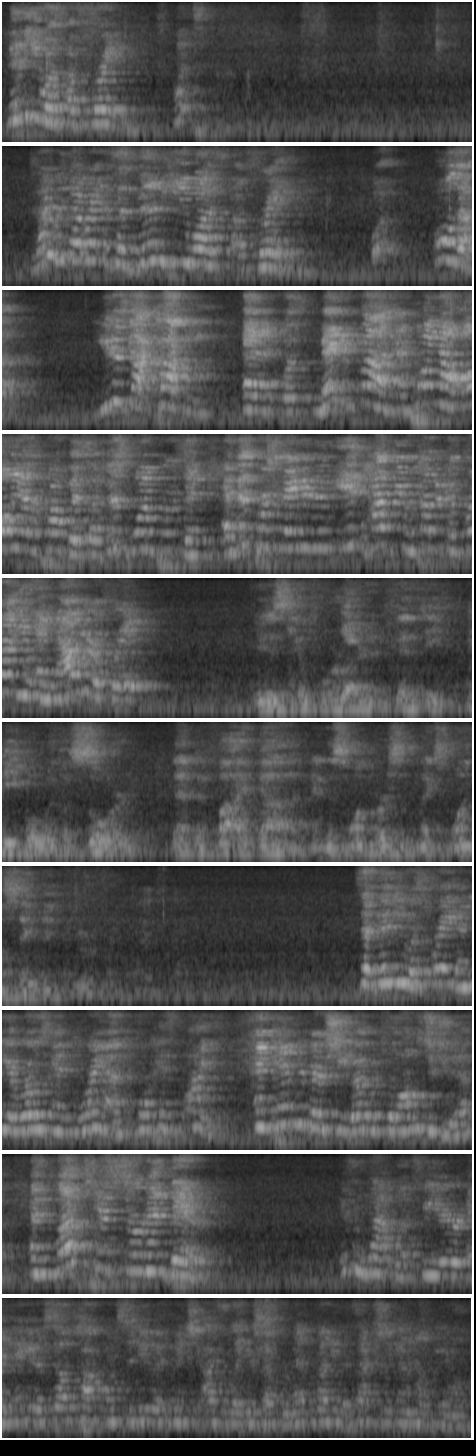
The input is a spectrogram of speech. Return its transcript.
Then he was afraid. What? Did I read that right? It says, Then he was afraid. What? Hold up. You just got cocky and was making fun and pointing out all the other prophets of this one person, and this person even, it hasn't even come to confront you, and now you're afraid? You just killed 450 people with a sword that defied God, and this one person makes one statement, and you're afraid. Said then he was afraid, and he arose and ran for his life, and came to Beersheba, which belongs to Judah, and left his servant there. Isn't that what fear and negative self-talk wants to do? It makes you isolate yourself from everybody that's actually going to help you out.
